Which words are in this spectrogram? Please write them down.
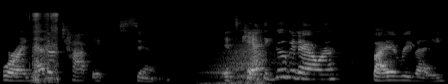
for another topic soon. It's Kathy Goughenour. Bye, everybody.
